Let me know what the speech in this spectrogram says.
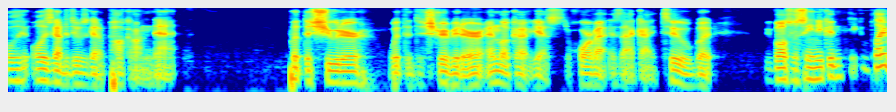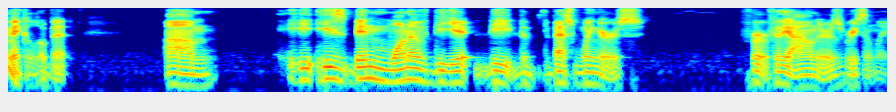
all, he, all he's got to do is get a puck on net, put the shooter with the distributor, and look, uh, yes, Horvat is that guy too, but we've also seen he can he can play make a little bit. Um, he he's been one of the the the, the best wingers for for the Islanders recently.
